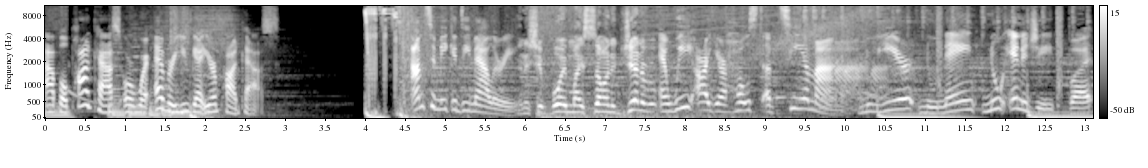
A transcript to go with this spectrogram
Apple Podcasts, or wherever you get your podcasts. I'm Tamika D. Mallory. And it's your boy, my son, the General. And we are your hosts of TMI. New year, new name, new energy, but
